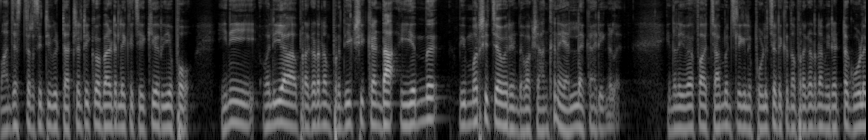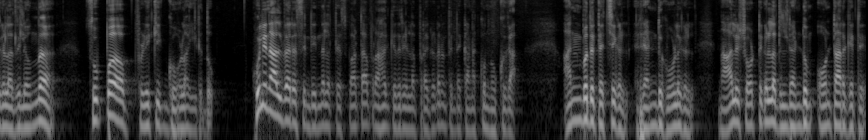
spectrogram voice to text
മാഞ്ചസ്റ്റർ സിറ്റി വിട്ട് അത്ലറ്റിക്കോ ബാഡിലേക്ക് ചേക്കേറിയപ്പോൾ ഇനി വലിയ പ്രകടനം പ്രതീക്ഷിക്കേണ്ട എന്ന് വിമർശിച്ചവരുണ്ട്. പക്ഷെ അങ്ങനെയല്ല കാര്യങ്ങൾ. ഇന്നലെ യുവേഫ ചാമ്പ്യൻസ് ലീഗിൽ പൊളിച്ചെടുക്കുന്ന പ്രകടനം ഇരട്ട ഗോളുകൾ അതിലൊന്ന് സൂപ്പർ ഫ്രീ കിക്ക് ഗോളായിരുന്നു. ഹുലിൻ ആൽവേരസിന്റെ ഇന്നലത്തെ സ്പാട്ടാ പ്രാഹക്കെതിരെയുള്ള പ്രകടനത്തിന്റെ കണക്കും നോക്കുക. അൻപത് ടച്ചുകൾ രണ്ട് ഗോളുകൾ നാല് ഷോട്ടുകൾ അതിൽ രണ്ടും ഓൺ ടാർഗറ്റ്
